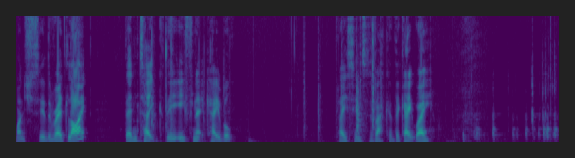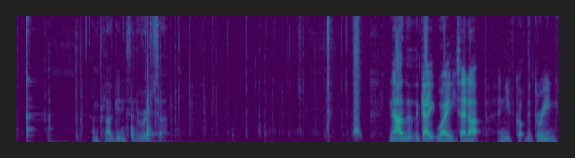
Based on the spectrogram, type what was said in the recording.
Once you see the red light, then take the Ethernet cable, place into the back of the gateway and plug into the router. Now that the gateway is set up and you've got the green,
